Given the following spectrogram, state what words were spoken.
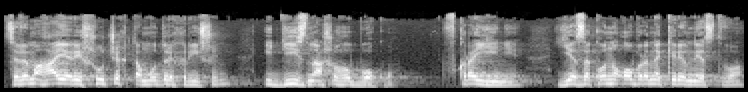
Це вимагає рішучих та мудрих рішень і дій з нашого боку. В країні є законообране керівництво,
